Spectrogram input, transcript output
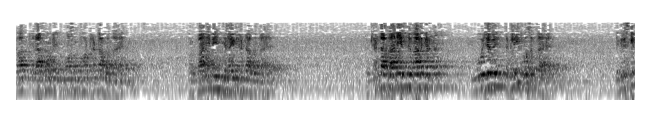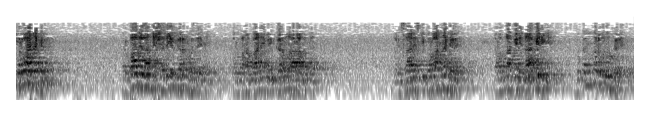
بہت علاقوں میں موسم بہت ٹھنڈا ہوتا ہے اور پانی بھی انتہائی ٹھنڈا ہوتا ہے۔ تو ٹھنڈا پانی استعمال کرنا مجھے بھی تکلیف ہو سکتا ہے، لیکن اس کی پرواہ نہ کریں۔ اور بعض علاقے شدید گرم ہوتے ہیں اور وہاں پانی بھی گرم آ رہا ہوتا ہے۔ اور انسان اس کی پرواہ نہ کرے اور اللہ کے ندا کے لیے مکمل وضو کرے۔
